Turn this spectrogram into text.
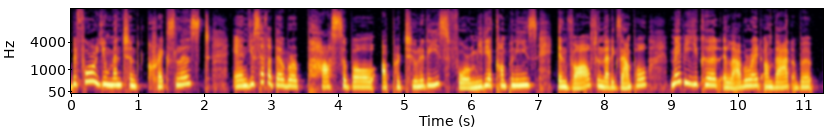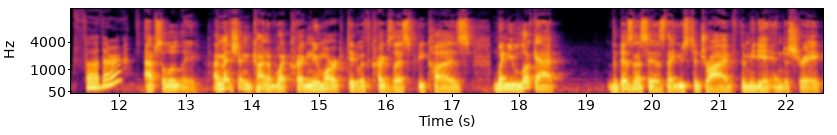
Before you mentioned Craigslist, and you said that there were possible opportunities for media companies involved in that example. Maybe you could elaborate on that a bit further? Absolutely. I mentioned kind of what Craig Newmark did with Craigslist because when you look at the businesses that used to drive the media industry,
